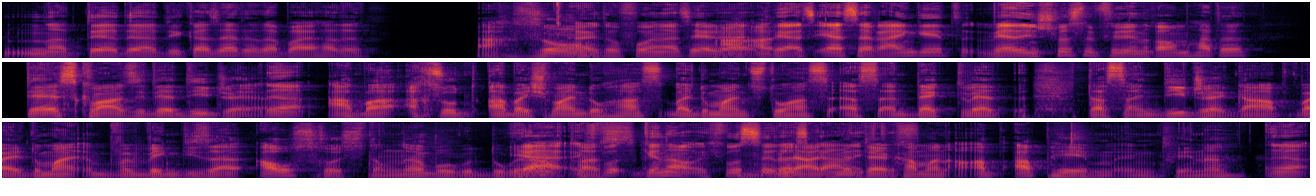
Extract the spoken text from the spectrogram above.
Na, der, der die Kassette dabei hatte. Ach so, Habe ich doch vorhin erzählt. Oh. Ah, wer, als erster reingeht, wer den Schlüssel für den Raum hatte, der ist quasi der DJ. Ja. Aber ach so, aber ich meine, du hast, weil du meinst, du hast erst entdeckt, wer, dass es einen DJ gab, weil du mein, wegen dieser Ausrüstung, ne, wo du ja, gedacht ich, wu- hast, genau, ich wusste das gar mit nicht. der Das- kann man ab, abheben irgendwie, ne? Ja.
